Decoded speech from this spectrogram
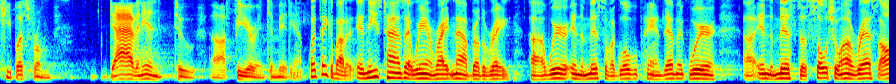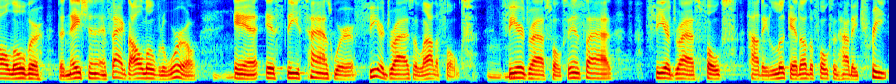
keep us from diving into uh, fear and timidity. Well, think about it. In these times that we're in right now, Brother Ray, uh, we're in the midst of a global pandemic. We're uh, in the midst of social unrest all over the nation, in fact, all over the world. And it's these times where fear drives a lot of folks. Fear drives folks inside, fear drives folks how they look at other folks and how they treat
